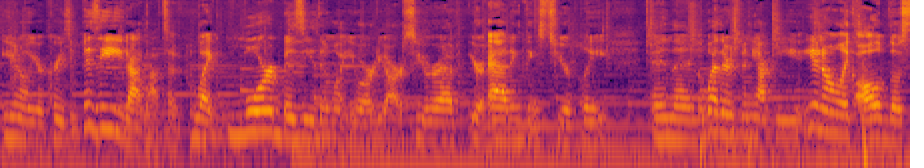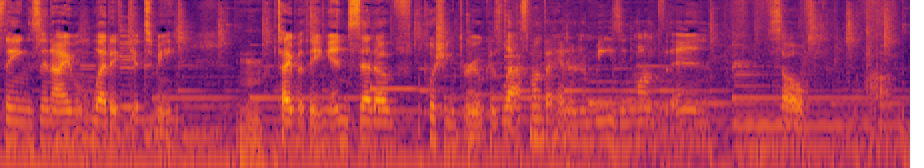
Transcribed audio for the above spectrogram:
You know you're crazy busy. You got lots of like more busy than what you already are. So you're you're adding things to your plate, and then the weather's been yucky. You know, like all of those things, and I let it get to me Mhm. type of thing instead of pushing through because last month i had an amazing month and so um,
